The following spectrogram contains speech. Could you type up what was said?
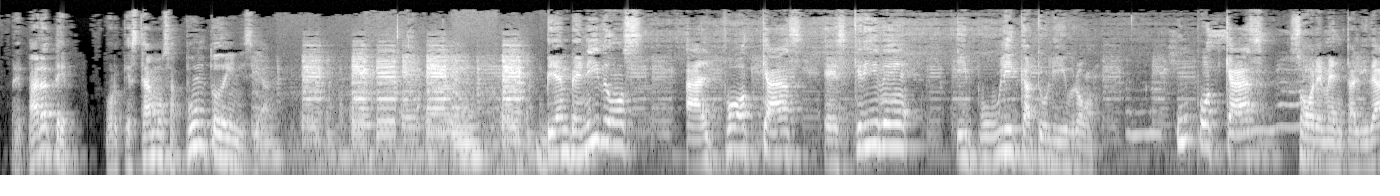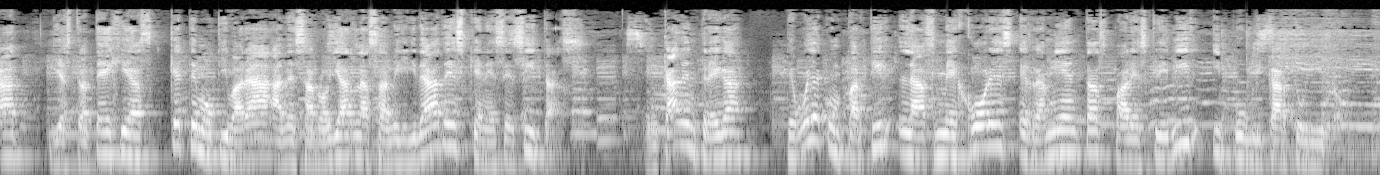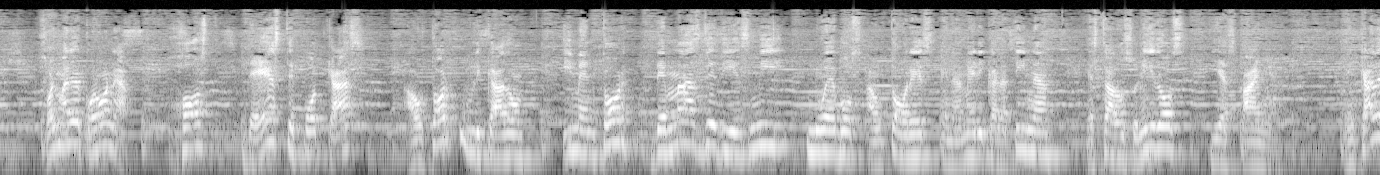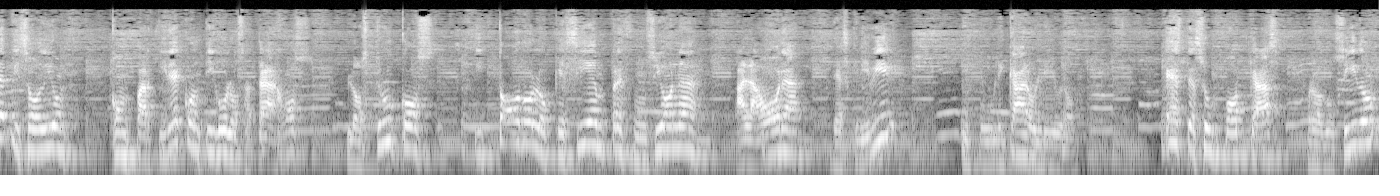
Prepárate, porque estamos a punto de iniciar. Bienvenidos al podcast Escribe y publica tu libro. Un podcast sobre mentalidad y estrategias que te motivará a desarrollar las habilidades que necesitas. En cada entrega te voy a compartir las mejores herramientas para escribir y publicar tu libro. Soy Mario Corona, host de este podcast, autor publicado y mentor de más de 10.000 nuevos autores en América Latina, Estados Unidos y España. En cada episodio compartiré contigo los atajos, los trucos y todo lo que siempre funciona a la hora de escribir y publicar un libro. Este es un podcast producido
